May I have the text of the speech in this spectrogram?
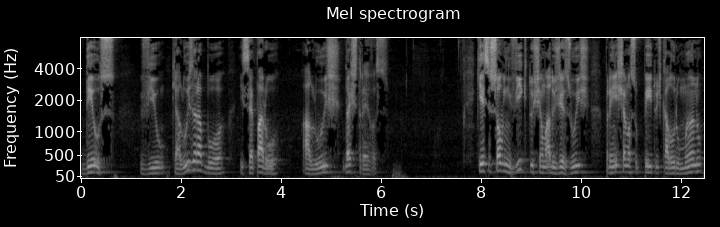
Deus viu que a luz era boa e separou a luz das trevas. Que esse sol invicto chamado Jesus preencha nosso peito de calor humano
